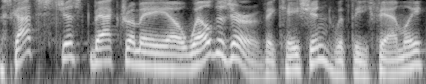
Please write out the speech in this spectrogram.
Scott's just back from a uh, well deserved vacation with the family.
